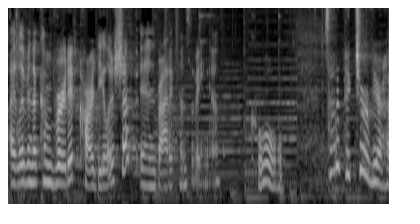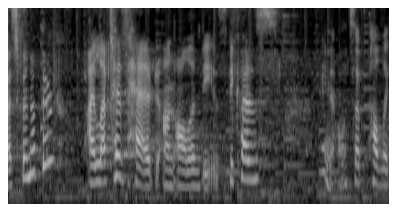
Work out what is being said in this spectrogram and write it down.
I live in a converted car dealership in Braddock, Pennsylvania. Cool. Is that a picture of your husband up there? I left his head on all of these because, you know, it's a public,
